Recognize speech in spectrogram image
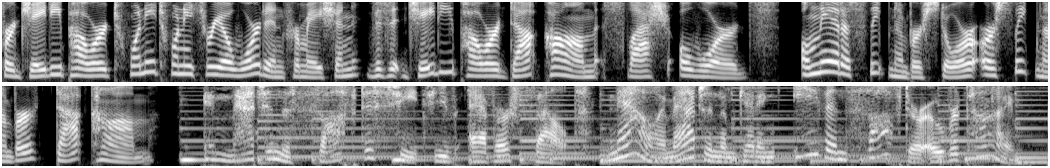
For JD Power 2023 award information, visit jdpower.com/awards. Only at a Sleep Number store or sleepnumber.com. Imagine the softest sheets you've ever felt. Now imagine them getting even softer over time.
